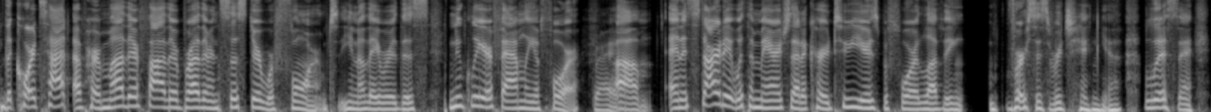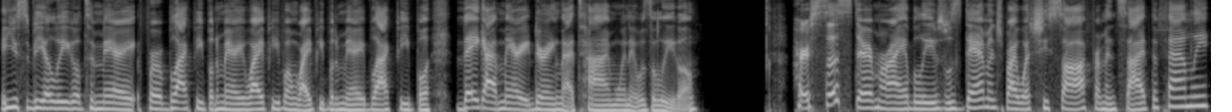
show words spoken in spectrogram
the quartet of her mother, father, brother, and sister were formed. You know, they were this nuclear family of four. right. Um, and it started with a marriage that occurred two years before Loving versus Virginia. Listen, it used to be illegal to marry for black people to marry white people and white people to marry black people. They got married during that time when it was illegal. Her sister, Mariah believes, was damaged by what she saw from inside the family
